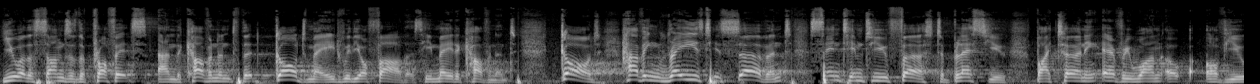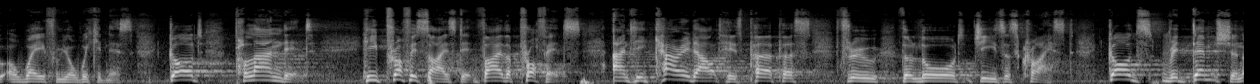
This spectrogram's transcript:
You are the sons of the prophets and the covenant that God made with your fathers. He made a covenant. God, having raised his servant, sent him to you first to bless you by turning every one of you away from your wickedness. God planned it. He prophesied it via the prophets, and he carried out his purpose through the Lord Jesus Christ. God's redemption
